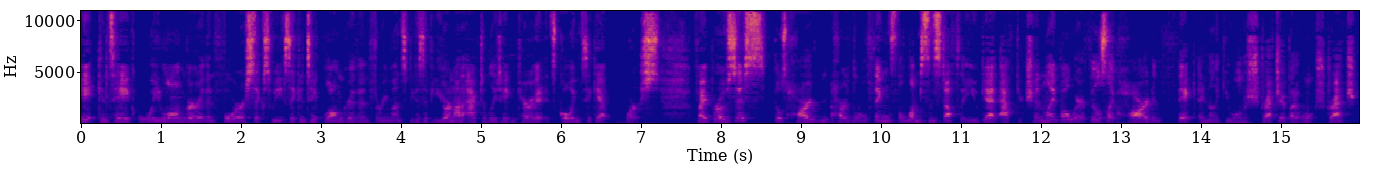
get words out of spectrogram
it can take way longer than four or six weeks. It can take longer than three months because if you're not actively taking care of it, it's going to get worse. Fibrosis, those hard, hard little things, the lumps and stuff that you get after chin lipo where it feels like hard and thick and like you want to stretch it, but it won't stretch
